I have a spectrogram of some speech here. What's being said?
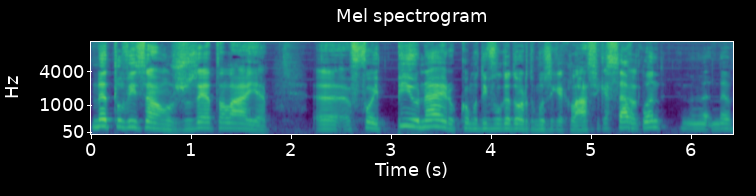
Na televisão, José Atalaia uh, foi pioneiro como divulgador de música clássica. Sabe quando? Na, na,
